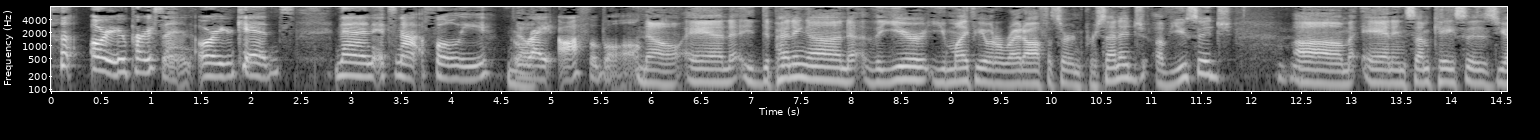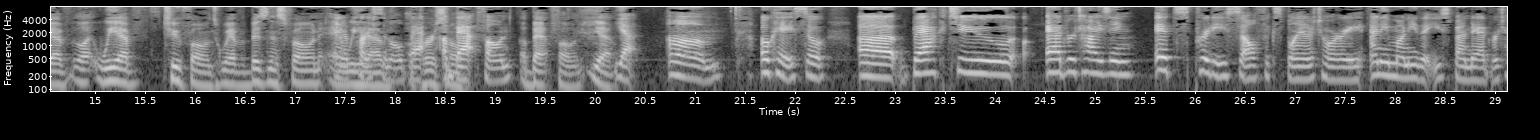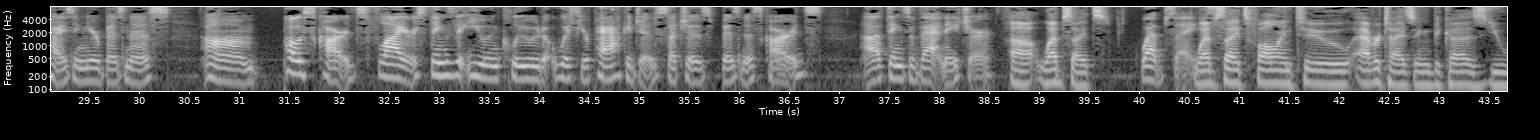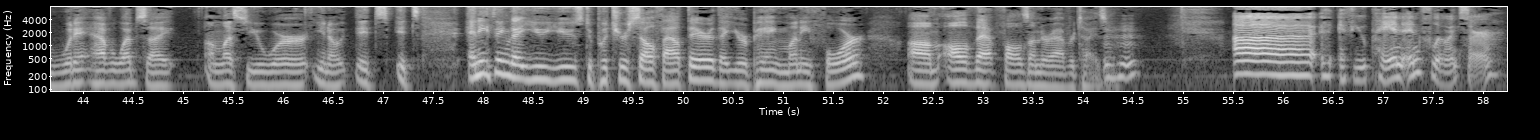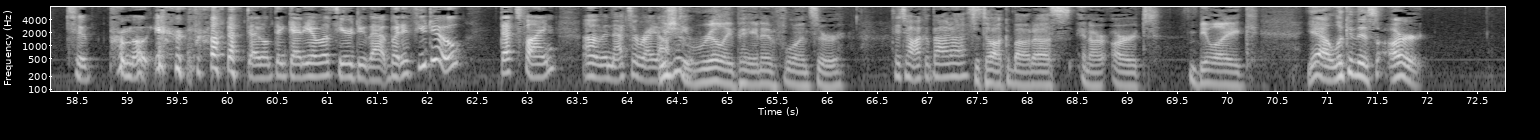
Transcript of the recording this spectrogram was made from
or your person or your kids? Then it's not fully No. write offable. No, and depending on the year, you might be able to write off a certain percentage of usage. Mm-hmm. Um, and in some cases, you have we have two phones. We have a business phone and, And we have bat, a personal a bat phone. a bat phone. Yeah. Yeah. Um okay, so uh back to advertising. It's pretty self-explanatory. Any money that you spend advertising your business, um postcards, flyers, things that you include with your packages such as business cards, uh things of that nature. Uh, websites. Websites. Websites fall into advertising because you wouldn't have a website unless you were, you know, it's it's anything that you use to put yourself out there that you're paying money for. Um, all of that falls under advertising. Uh, if you pay an influencer to promote your product, I don't think any of us here do that. But if you do, that's fine. Um, and that's a write We off should to, really pay an influencer to talk about us. to talk about us and our art and be like, yeah, look at this art.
